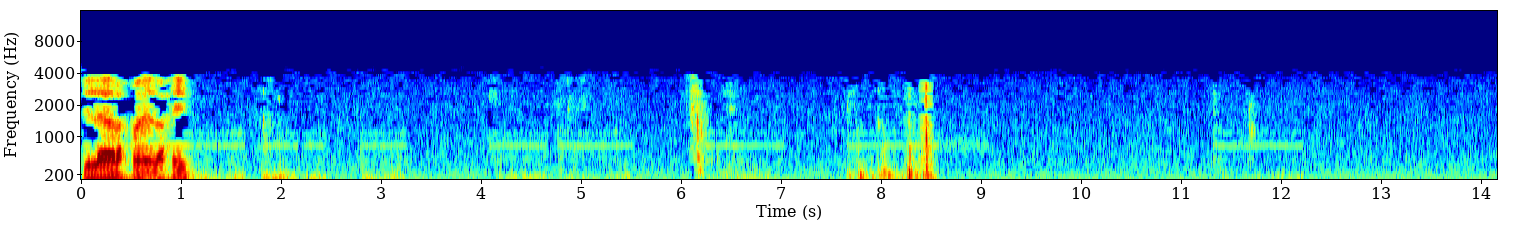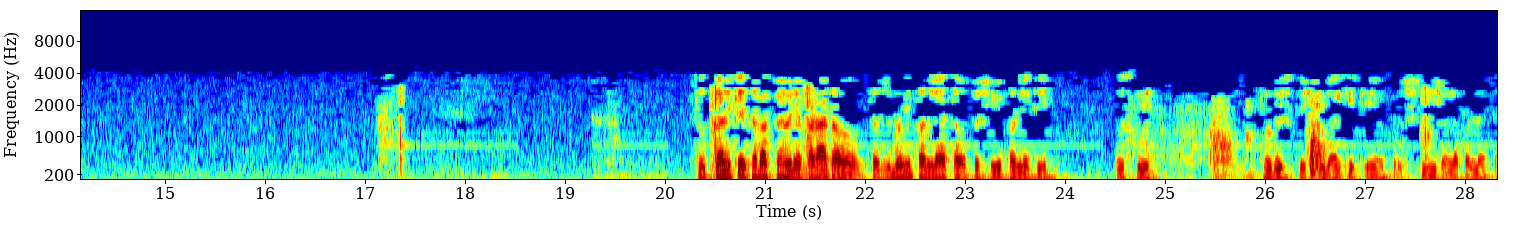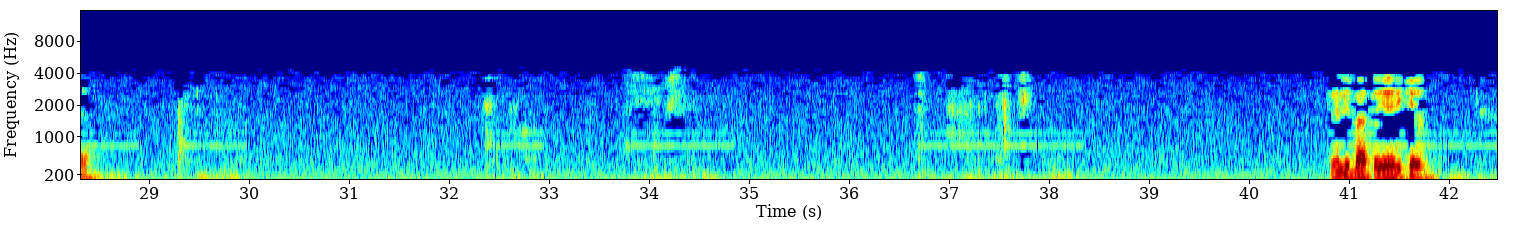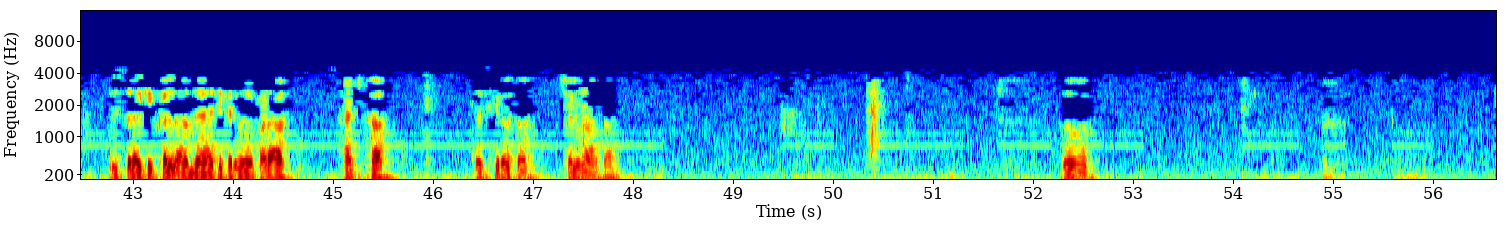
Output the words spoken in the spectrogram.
بسم اللہ الرحمن الرحیم تو کل کے سبق میں ہم نے پڑھا تھا ترجمہ بھی پڑھ لیا تھا اور تشریح بھی پڑھ لی تھی اس کی تھوڑی سی تشریح باقی تھی اور تشریح انشاءاللہ پڑھ لیتا ہے۔ پہلی بات تو یہ ہے کہ جس طرح کی کل ہم نے آیت کرنے میں پڑھا، حج کا تذکرہ تھا، چل رہا تھا۔ تو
